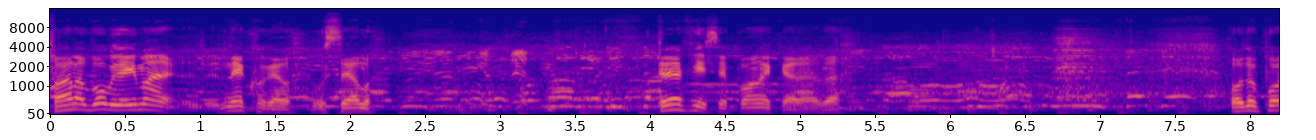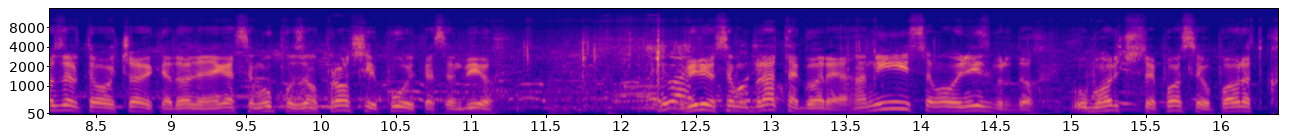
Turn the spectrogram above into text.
Hvala Bogu da ima nekoga u selu. Trefi se ponekada, da. Odo pozdravite ovog čovjeka dolje, njega sam upoznao prošli put kad sam bio. Vidio sam u brata gore, a nisam ovo ni izbrdo. Umorit ću se poslije u povratku.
